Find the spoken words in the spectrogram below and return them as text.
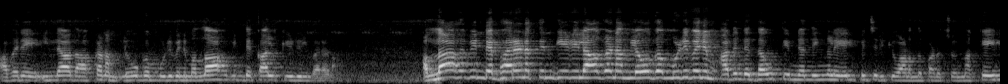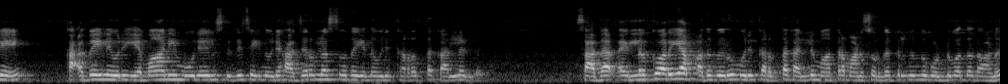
അവരെ ഇല്ലാതാക്കണം. ലോകം മുഴുവനും അള്ളാഹുവിന്റെ കാൽ കീഴിൽ വരണം. അള്ളാഹുവിന്റെ ഭരണത്തിന് കീഴിലാകണം ലോകം മുഴുവനും. അതിന്റെ ദൗത്യം ഞാൻ നിങ്ങളെ ഏൽപ്പിച്ചിരിക്കുവാണെന്ന് പഠിച്ചു മക്കയിലെ കബയിലെ ഒരു യമാനി മൂലയിൽ സ്ഥിതി ചെയ്യുന്ന ഒരു ഹജറുൽ അസ്വദ് എന്ന ഒരു കറുത്ത കല്ലുണ്ട്. സാധാരണ എല്ലാവർക്കും അറിയാം അത് വെറും ഒരു കറുത്ത കല്ല് മാത്രമാണ് സ്വർഗത്തിൽ നിന്ന് കൊണ്ടുവന്നതാണ്.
